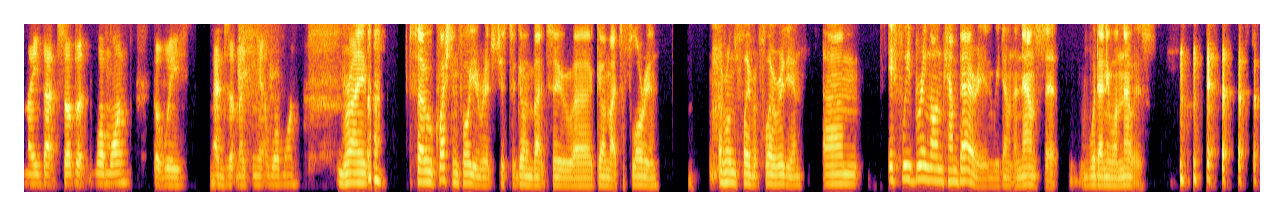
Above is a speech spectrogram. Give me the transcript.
made that sub at 1 1, but we ended up making it a 1 1. Right. So, question for you, Rich, just to going back to uh, going back to Florian, everyone's favorite Floridian. Um, if we bring on Kamberi and we don't announce it, would anyone notice? I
